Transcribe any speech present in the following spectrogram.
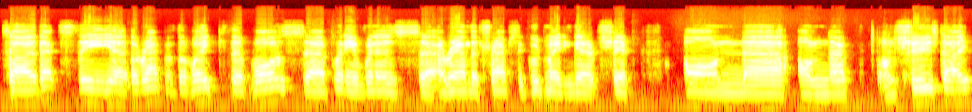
So that's the uh, the wrap of the week. That was uh, plenty of winners uh, around the traps. A good meeting there at Shep on uh, on uh, on Tuesday,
